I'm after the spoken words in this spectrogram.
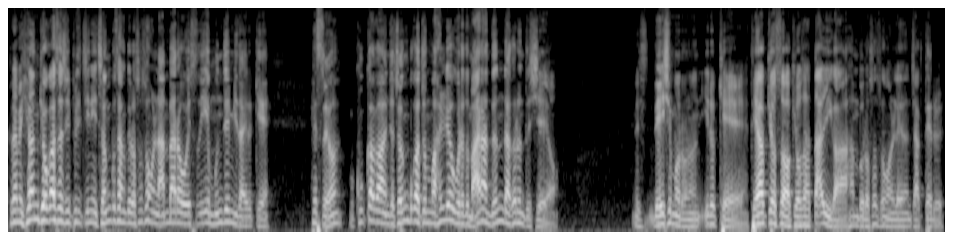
그 다음에 현 교과서 집필진이 정부 상대로 소송을 남발하고 있어서 이게 문제입니다. 이렇게 했어요. 뭐 국가가 이제 정부가 좀 뭐 하려고 그래도 말 안 듣는다 그런 뜻이에요. 내심으로는 이렇게 대학 교수와 교사 따위가 함부로 소송을 내는 작대를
